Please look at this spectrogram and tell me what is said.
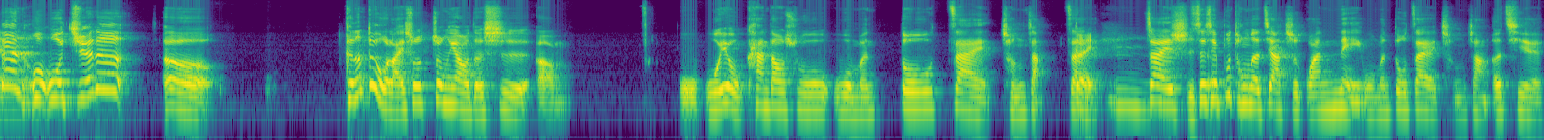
但我我觉得呃，可能对我来说重要的是，嗯，我我有看到说我们都在成长，在在这些不同的价值观内，我们都在成长，而且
